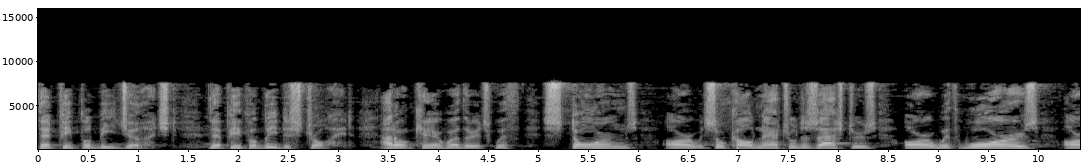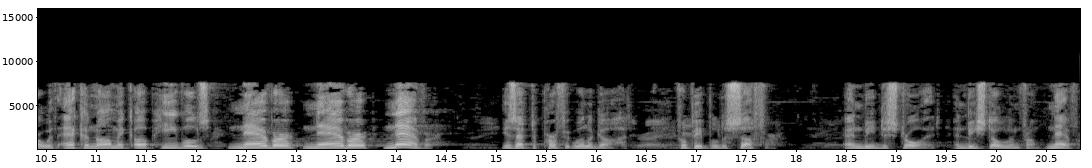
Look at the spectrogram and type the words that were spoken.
that people be judged, that people be destroyed. I don't care whether it's with storms or with so called natural disasters or with wars or with economic upheavals. Never, never, never is that the perfect will of God for people to suffer and be destroyed and be stolen from. Never.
